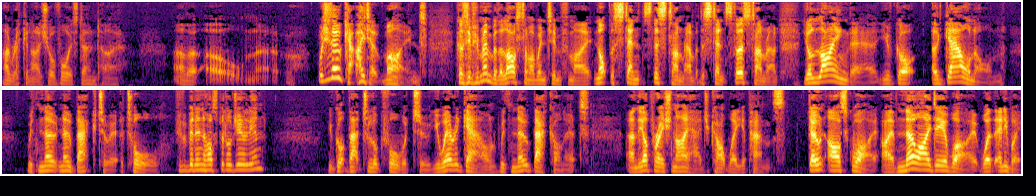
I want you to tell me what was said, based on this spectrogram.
I recognise your voice, don't I? I thought, oh no. Which is okay, I don't mind. Because if you remember the last time I went in for my, not the stents this time round, but the stents first time round, you're lying there, you've got a gown on with no, no back to it at all. Have you ever been in hospital, Julian? You've got that to look forward to. You wear a gown with no back on it, and the operation I had, you can't wear your pants. Don't ask why. I have no idea why. Well, anyway,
